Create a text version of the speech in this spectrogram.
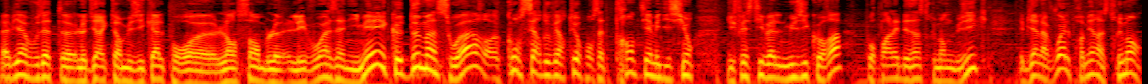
eh bien, vous êtes euh, le directeur musical pour euh, l'ensemble Les Voix Animées et que demain soir, concert d'ouverture pour cette 30e édition du festival Musicora pour parler des instruments de musique, eh bien, la voix est le premier instrument.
